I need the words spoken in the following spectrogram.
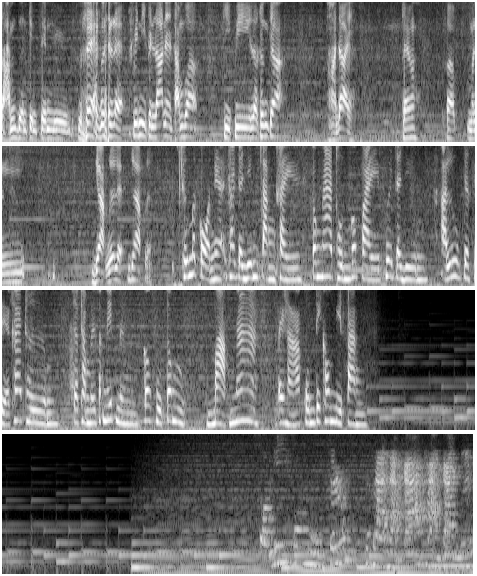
สามเดือนเต็มๆนี่แรกเลยแหละเป็นนี่เป็นล้านเนี่ยถามว่ากี่ปีเราถึงจะหาได้ใช่ไหมครับมันยากเลยแหละยากเลย คือเมื่อก่อนเนี่ยถ้าจะยืมตังค์ใครต้องหน้าทนก็ไป เพื่อจะยืมอาลูกจะเสียค่าเทอม จะทำอะไรสักนิดหนึ่งก็คือต้องบากหน้าไปหาคนที่เขามีตังค์ขอมีข้อมูลสรุปสถานการณ์ทางการเงิน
